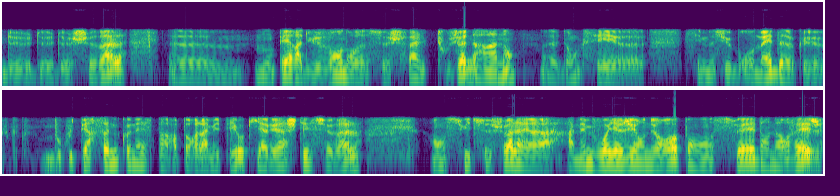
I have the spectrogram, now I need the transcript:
de, de, de cheval, euh, mon père a dû vendre ce cheval tout jeune, à un an. donc c'est c'est Monsieur Bromède que, beaucoup de personnes connaissent par rapport à la météo, qui avait acheté ce cheval. Ensuite, ce cheval a, a même voyagé en Europe, en Suède, en Norvège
